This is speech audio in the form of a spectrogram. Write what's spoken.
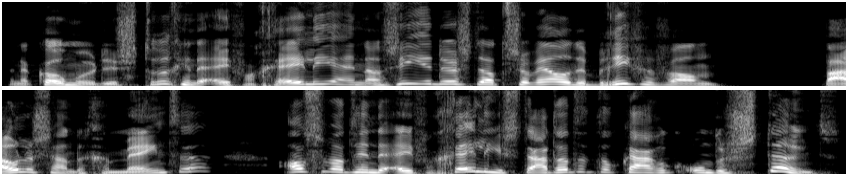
En dan komen we dus terug in de evangelie en dan zie je dus dat zowel de brieven van Paulus aan de gemeente, als wat in de evangelie staat, dat het elkaar ook ondersteunt.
